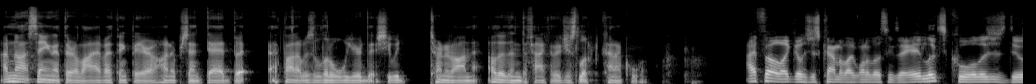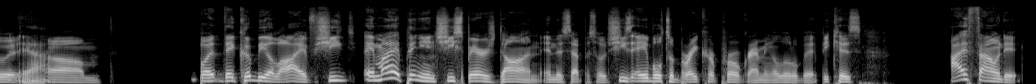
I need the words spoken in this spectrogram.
I'm not saying that they're alive. I think they are 100% dead, but I thought it was a little weird that she would turn it on, other than the fact that it just looked kind of cool. I felt like it was just kind of like one of those things. Like it looks cool, let's just do it. Yeah. Um, but they could be alive. She, in my opinion, she spares Dawn in this episode. She's able to break her programming a little bit because I found it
